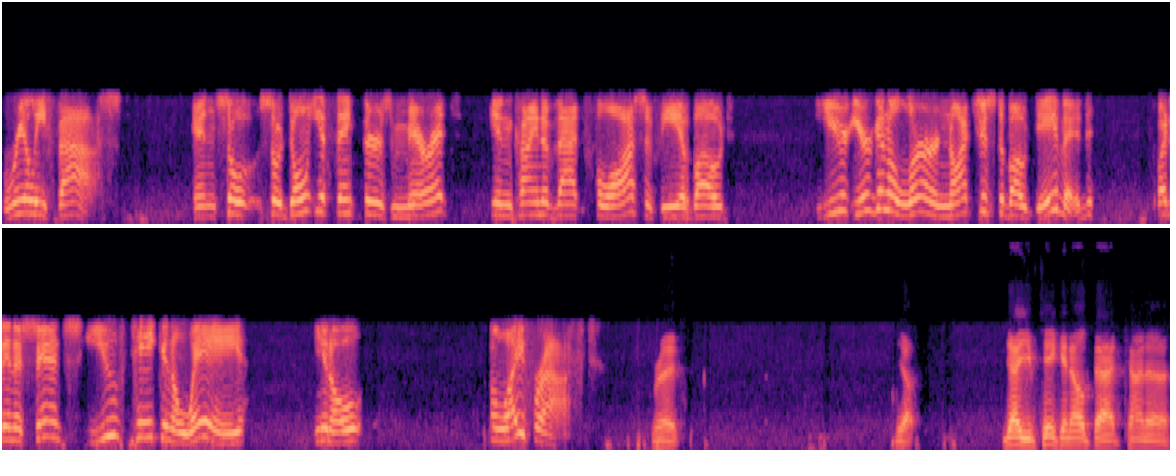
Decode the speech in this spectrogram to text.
really fast. And so so don't you think there's merit in kind of that philosophy about you're you're going to learn not just about David, but in a sense you've taken away, you know, the life raft. Right. Yeah. Yeah, you've taken out that kind of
